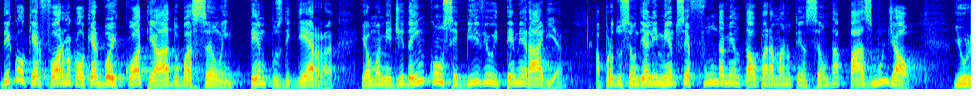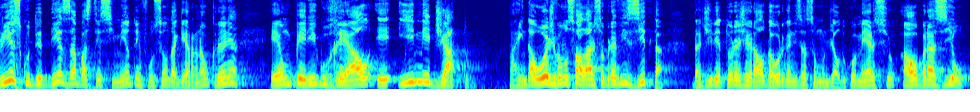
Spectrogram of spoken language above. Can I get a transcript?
De qualquer forma, qualquer boicote à adubação em tempos de guerra é uma medida inconcebível e temerária. A produção de alimentos é fundamental para a manutenção da paz mundial. E o risco de desabastecimento em função da guerra na Ucrânia é um perigo real e imediato. Ainda hoje vamos falar sobre a visita da diretora-geral da Organização Mundial do Comércio ao Brasil.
